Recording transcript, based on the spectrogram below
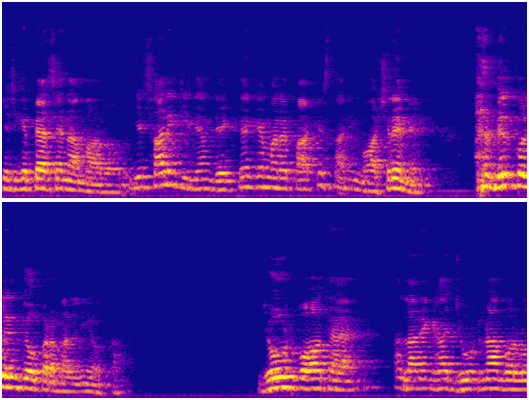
किसी के पैसे ना मारो। ये सारी चीज़ें हम देखते हैं कि हमारे पाकिस्तानी माशरे में बिल्कुल इनके ऊपर अमल नहीं होता। झूठ बहुत है अल्लाह ने कहा, झूठ ना बोलो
